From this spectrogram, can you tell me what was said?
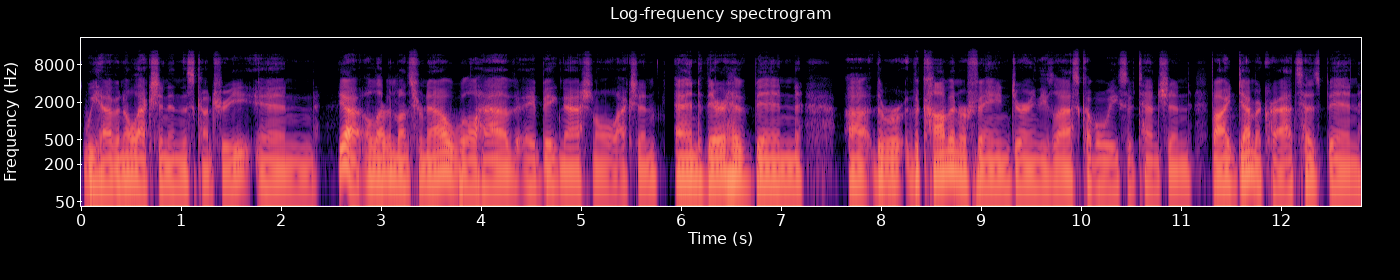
We have an election in this country in yeah, 11 months from now we'll have a big national election and there have been uh, the the common refrain during these last couple of weeks of tension by Democrats has been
